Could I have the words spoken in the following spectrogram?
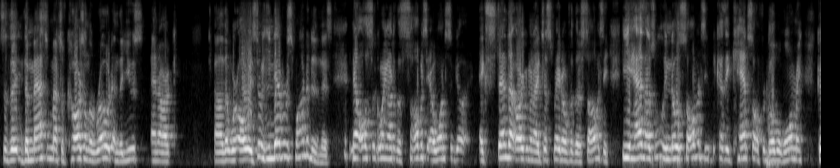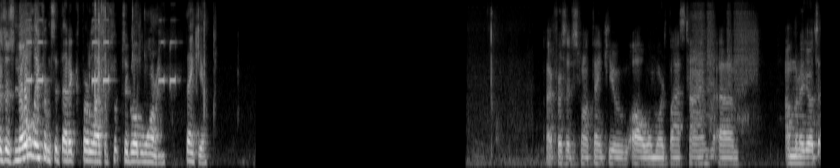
So the, the massive amounts of cars on the road and the use and our uh, that we're always doing. He never responded to this. Now, also going on to the solvency, I want to go extend that argument I just made over the solvency. He has absolutely no solvency because he can't solve for global warming because there's no link from synthetic fertilizer to global warming. Thank you. All right, first, I just want to thank you all one more last time. Um, I'm going to go to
